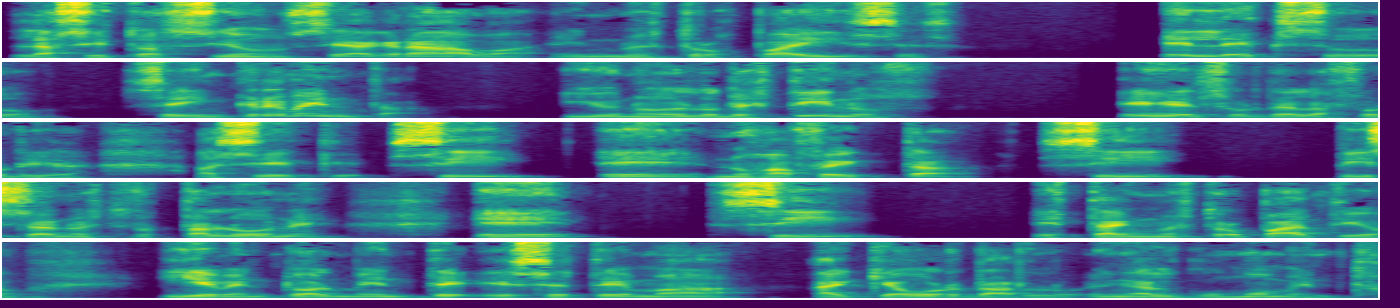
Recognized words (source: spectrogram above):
la situación se agrava en nuestros países, el éxodo se incrementa y uno de los destinos es el sur de la Florida. Así que sí eh, nos afecta, sí pisa nuestros talones, eh, sí está en nuestro patio y eventualmente ese tema hay que abordarlo en algún momento.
